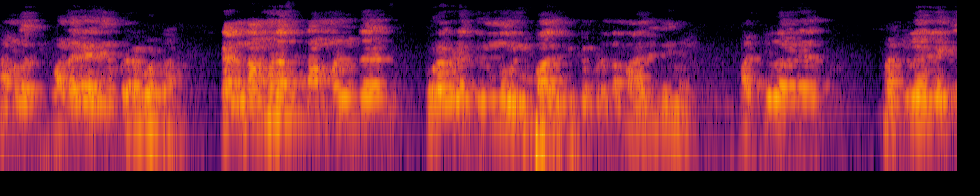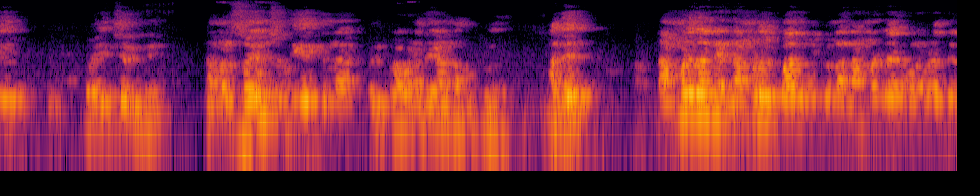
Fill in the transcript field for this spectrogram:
നമ്മൾ വളരെയധികം പിറകോട്ടാണ്. കാരണം നമ്മുടെ നമ്മളുടെ ഉറവിടത്തിൽ നിന്ന് ഉൽപ്പാദിപ്പിക്കപ്പെടുന്ന മാലിന്യങ്ങൾ മറ്റുള്ളവരെ മറ്റുള്ളവരിലേക്ക് വലിച്ചെറിഞ്ഞ് നമ്മൾ സ്വയം ശുദ്ധീകരിക്കുന്ന ഒരു പ്രവണതയാണ് നമുക്കുള്ളത്. അത് നമ്മൾ തന്നെ നമ്മൾ ഉൽപ്പാദിപ്പിക്കുന്ന നമ്മളുടെ ഉറവിടത്തിൽ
